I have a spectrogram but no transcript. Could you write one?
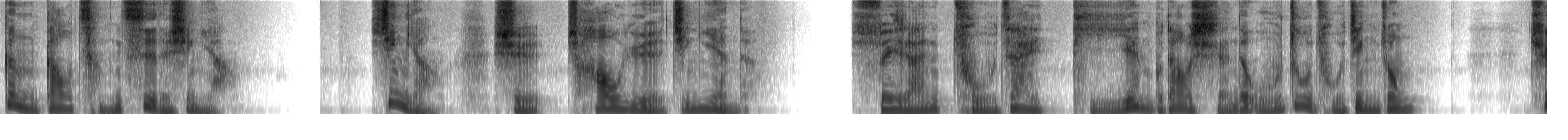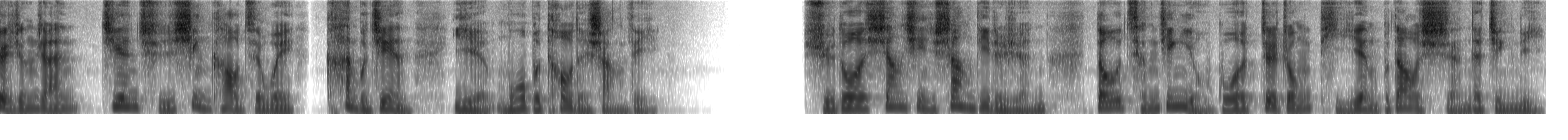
更高层次的信仰。信仰是超越经验的，虽然处在。体验不到神的无助处境中，却仍然坚持信靠这位看不见也摸不透的上帝。许多相信上帝的人都曾经有过这种体验不到神的经历。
